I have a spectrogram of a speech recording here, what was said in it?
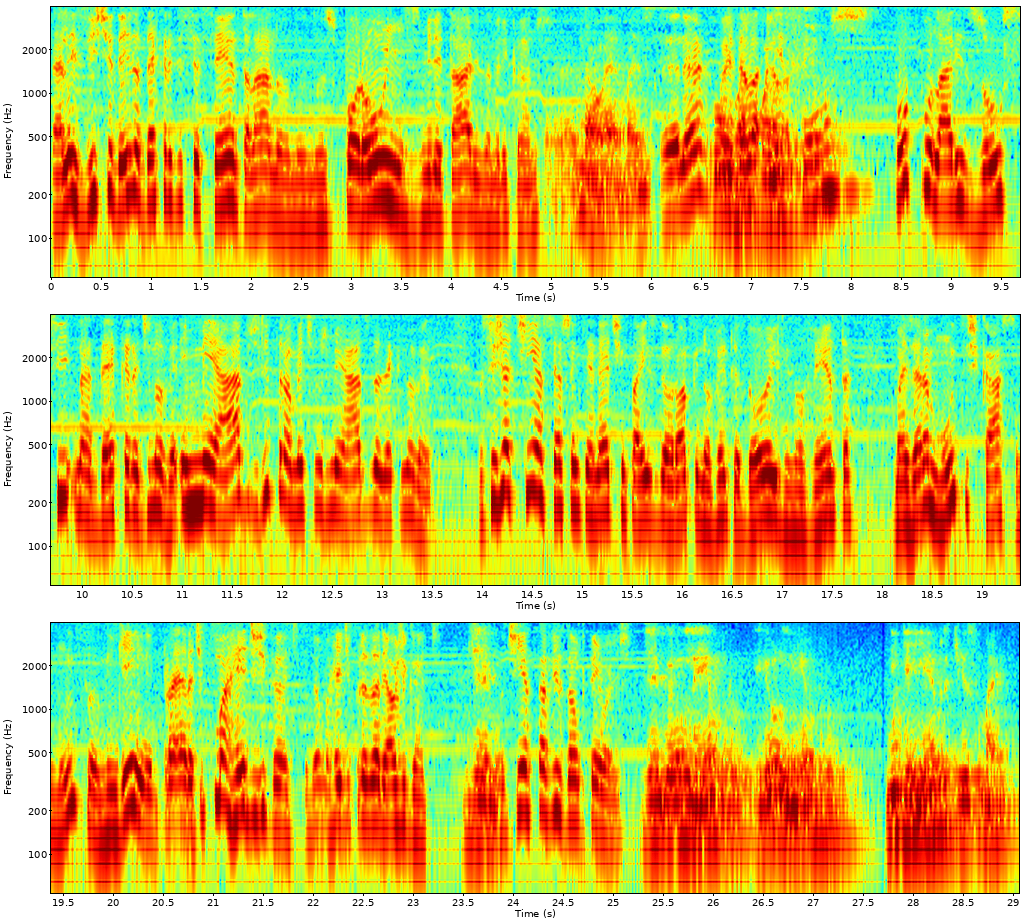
Ela existe desde a década de 60, lá no- no- nos porões militares americanos. Não, é, mas. É, né? Mas ela, ela conhecemos. Popularizou-se na década de 90, em meados, literalmente nos meados da década de 90. Você já tinha acesso à internet em países da Europa em 92, em 90, mas era muito escasso, muito. Ninguém. Era tipo uma rede gigante, entendeu? Uma rede empresarial gigante. Diego. Não tinha essa visão que tem hoje. Diego, eu lembro, eu lembro. Ninguém lembra disso mais.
